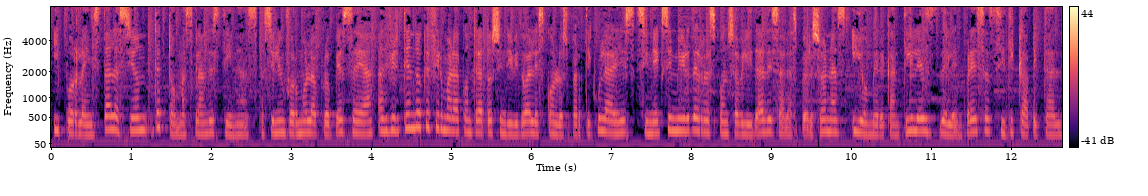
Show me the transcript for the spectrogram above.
y por la instalación de tomas clandestinas. Así lo informó la propia CEA, advirtiendo que firmará contratos individuales con los particulares sin eximir de responsabilidades a las personas y o mercantiles de la empresa City Capital.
